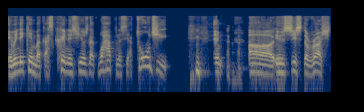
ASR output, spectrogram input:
And when they came back, I screamed and she was like, What happened? I said, I told you. and uh it was just the rush.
